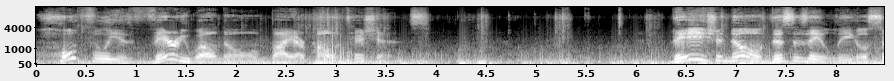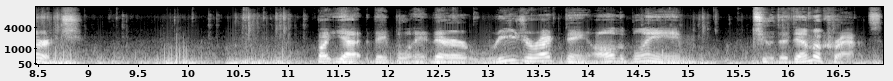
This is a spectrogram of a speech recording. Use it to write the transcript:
hopefully is very well known by our politicians. They should know this is a legal search. But yet they bl- they're redirecting all the blame to the Democrats.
